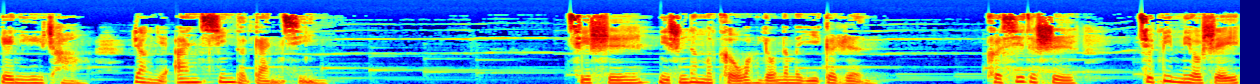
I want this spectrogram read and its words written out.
给你一场让你安心的感情。其实你是那么渴望有那么一个人，可惜的是，却并没有谁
